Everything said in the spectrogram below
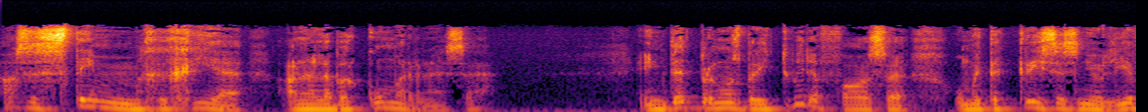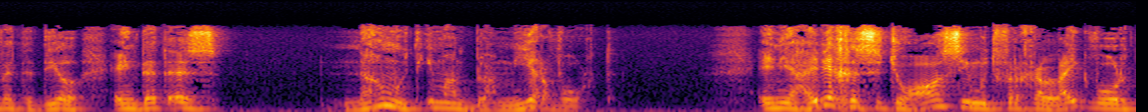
Daar's 'n stem gegee aan hulle bekommernisse. En dit bring ons by die tweede fase om met 'n krisis in jou lewe te deel en dit is nou moet iemand blameer word. En die huidige situasie moet vergelyk word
